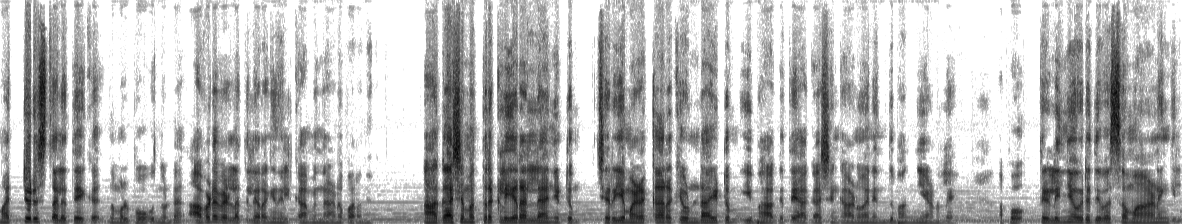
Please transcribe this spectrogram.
മറ്റൊരു സ്ഥലത്തേക്ക് നമ്മൾ പോകുന്നുണ്ട്. അവിടെ വെള്ളത്തിൽ ഇറങ്ങി നിൽക്കാമെന്നാണ് പറഞ്ഞത്. ആകാശം അത്ര ക്ലിയർ അല്ലാഞ്ഞിട്ടും ചെറിയ മഴക്കാറൊക്കെ ഉണ്ടായിട്ടും ഈ ഭാഗത്തെ ആകാശം കാണുവാൻ എന്ത് ഭംഗിയാണല്ലേ? അപ്പോൾ തെളിഞ്ഞ ഒരു ദിവസമാണെങ്കിൽ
